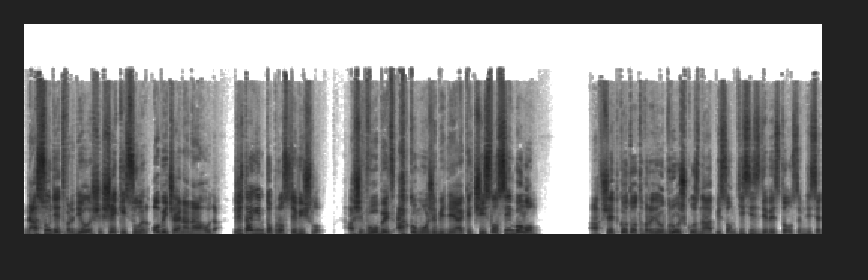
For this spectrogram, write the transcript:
Na súde tvrdil, že šeky sú len obyčajná náhoda, že tak im to proste vyšlo. A že vôbec ako môže byť nejaké číslo symbolom. A všetko to tvrdil v rúšku s nápisom 1984.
